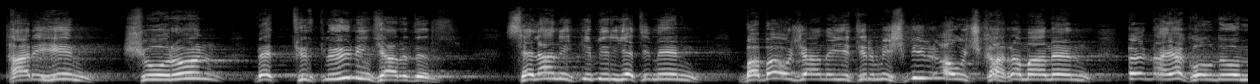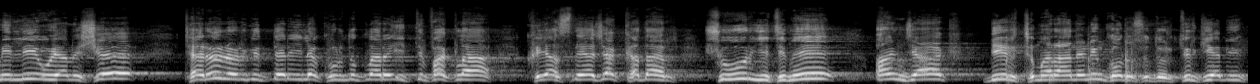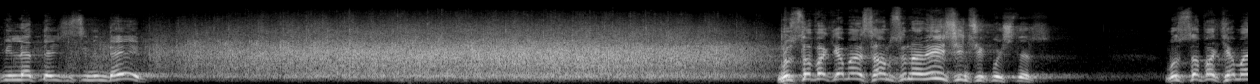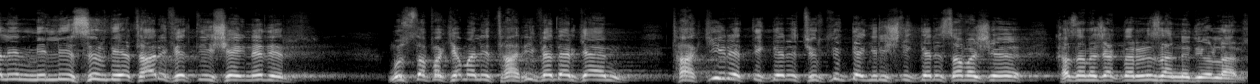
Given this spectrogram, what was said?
Tarihin, şuurun ve Türklüğün inkarıdır. Selanikli bir yetimin baba ocağını yitirmiş bir avuç kahramanın ön ayak olduğu milli uyanışı terör örgütleriyle kurdukları ittifakla kıyaslayacak kadar şuur yitimi ancak bir tımarhanenin konusudur. Türkiye Büyük Millet Meclisi'nin değil. Mustafa Kemal Samsun'a ne için çıkmıştır? Mustafa Kemal'in milli sır diye tarif ettiği şey nedir? Mustafa Kemal'i tahrif ederken tahkir ettikleri Türklükle giriştikleri savaşı kazanacaklarını zannediyorlar.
